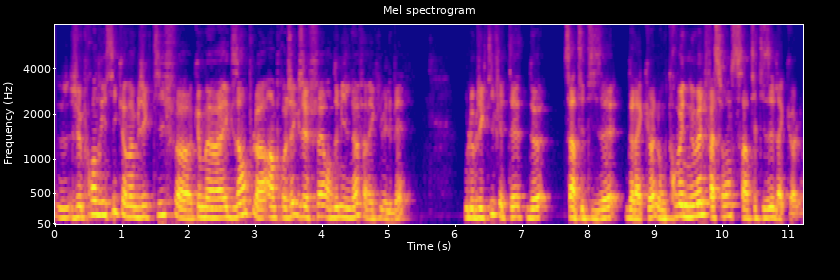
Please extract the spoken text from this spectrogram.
je vais prendre ici comme objectif, euh, comme euh, exemple, un projet que j'ai fait en 2009 avec l'ULB, où l'objectif était de synthétiser de la colle, donc trouver une nouvelle façon de synthétiser de la colle.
